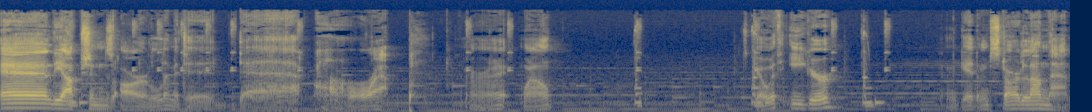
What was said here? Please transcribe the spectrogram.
And the options are limited. Ah, crap. Alright, well. Let's go with Eager. And get him started on that.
